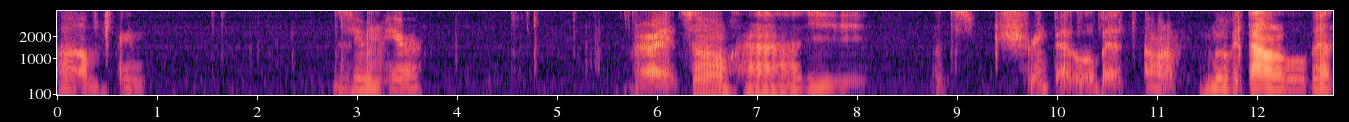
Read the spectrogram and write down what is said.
Um, I can zoom here. Alright so uh, let's shrink that a little bit. I want to move it down a little bit.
